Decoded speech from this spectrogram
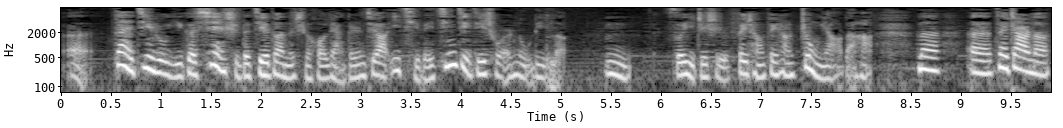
呃，在进入一个现实的阶段的时候，两个人就要一起为经济基础而努力了。嗯，所以这是非常非常重要的哈。那呃，在这儿呢，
